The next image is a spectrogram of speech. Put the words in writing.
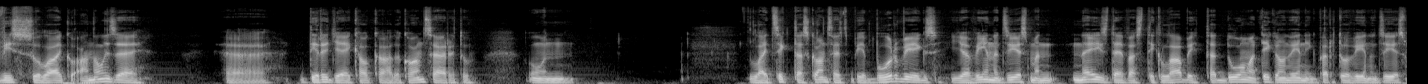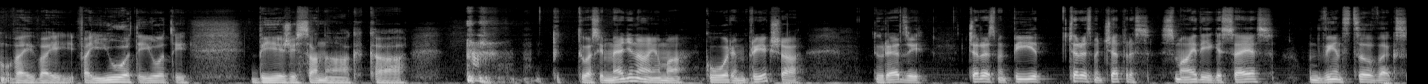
visu laiku analizē, uh, diriģē kaut kādu koncertu un lai cik tas koncerts bija burvīgs, ja viena dziesma neizdevās tik labi, tad domā tikai un vienīgi par to vienu dziesmu, vai, vai, vai ļoti, ļoti bieži sanāk, ka tu esi mēģinājumā, kurim priekšā tu redzi 45, 44 smaidīgas sēnes, un viens cilvēks,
